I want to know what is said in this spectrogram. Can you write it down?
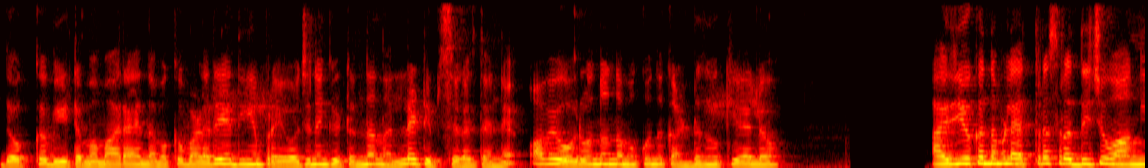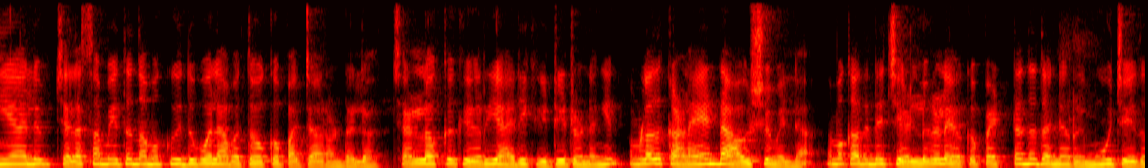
ഇതൊക്കെ വീട്ടമ്മമാരായ നമുക്ക് വളരെയധികം പ്രയോജനം കിട്ടുന്ന നല്ല ടിപ്സുകൾ തന്നെ. അവ ഓരോന്നും നമുക്കൊന്ന് കണ്ടു നോക്കിയാലോ? അരിയൊക്കെ നമ്മൾ എത്ര ശ്രദ്ധിച്ചു വാങ്ങിയാലും ചില സമയത്ത് നമുക്ക് ഇതുപോലെ അബദ്ധമൊക്കെ പറ്റാറുണ്ടല്ലോ. ചെള്ളൊക്കെ കയറിയ അരി കിട്ടിയിട്ടുണ്ടെങ്കിൽ നമ്മളത് കളയേണ്ട ആവശ്യമില്ല. നമുക്കതിന്റെ ചെള്ളുകളെയൊക്കെ പെട്ടെന്ന് തന്നെ റിമൂവ് ചെയ്ത്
